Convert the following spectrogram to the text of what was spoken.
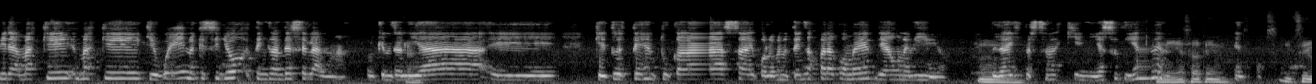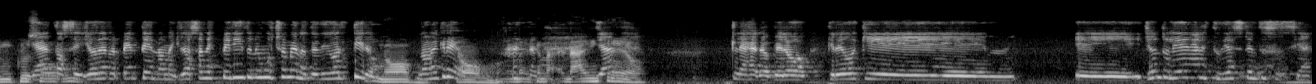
Mira, más que, más que, que bueno, qué sé yo, te engrandece el alma, porque en realidad eh, que tú estés en tu casa y por lo menos tengas para comer, ya es un alivio pero hay mm. personas que ni eso tienen. Ni eso tienen. Sí, incluso, ya, entonces yo de repente no me creo San Espíritu ni mucho menos, te digo el tiro. No, no me creo. No, nadie creo. Claro, pero creo que eh, yo en realidad iba a estudiar asistente social.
